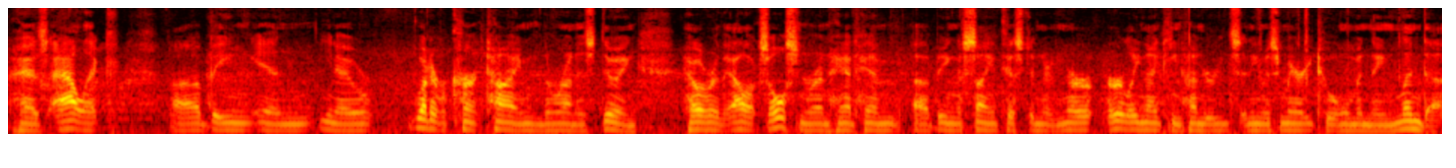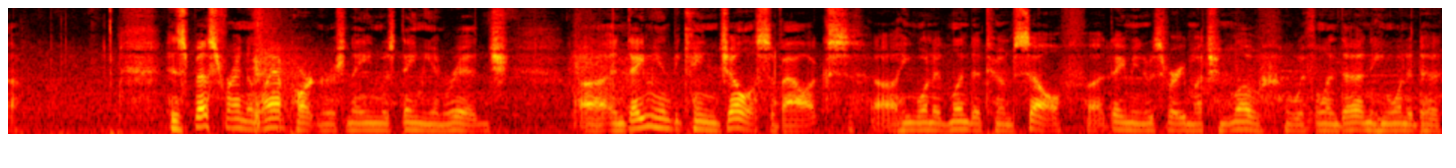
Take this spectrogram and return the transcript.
has Alec uh, being in you know whatever current time the run is doing. However, the Alex Olsen run had him uh, being a scientist in the early 1900s, and he was married to a woman named Linda. His best friend and lab partner's name was Damian Ridge. Uh, and Damien became jealous of Alex. Uh, he wanted Linda to himself. Uh, Damian was very much in love with Linda, and he wanted to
